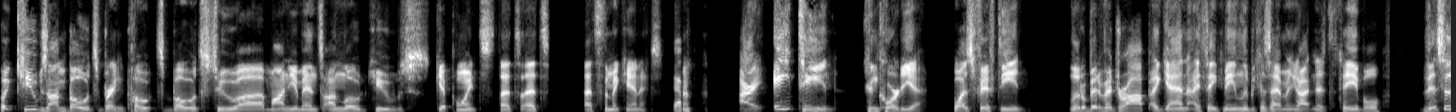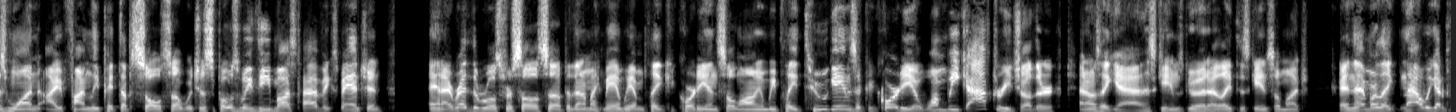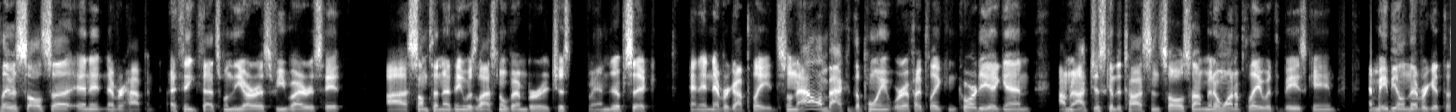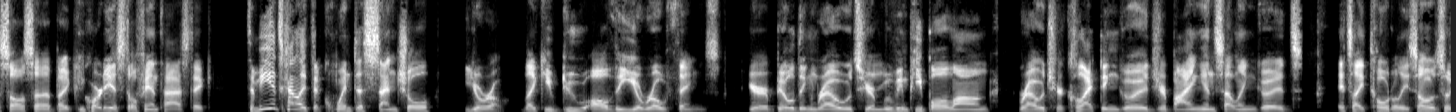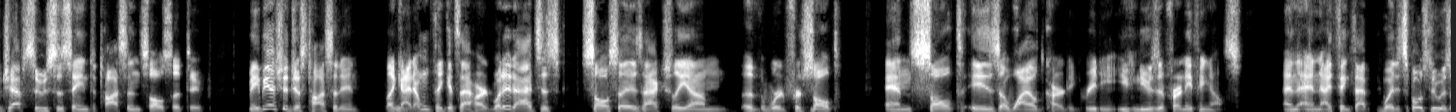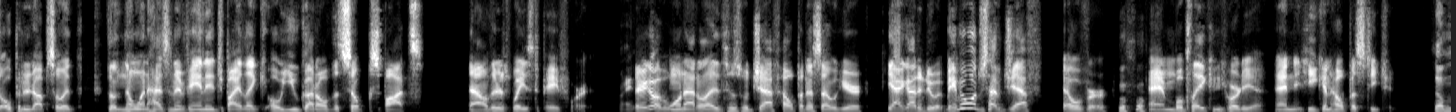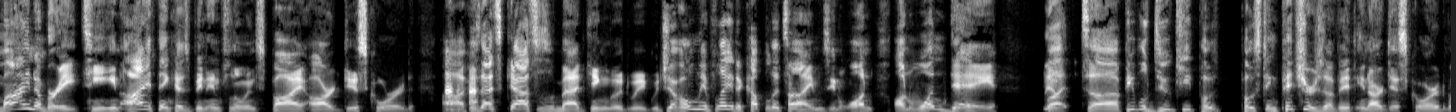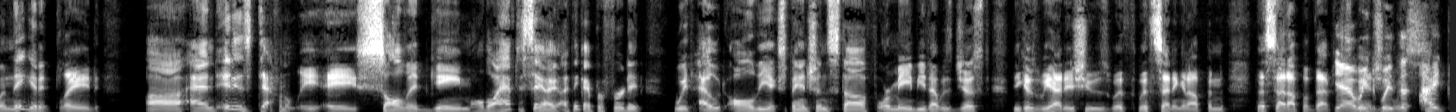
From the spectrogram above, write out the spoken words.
Put cubes on boats. Bring boats boats to uh, monuments. Unload cubes. Get points. That's that's that's the mechanics. Yep. All right. Eighteen. Concordia was fifteen. A little bit of a drop again. I think mainly because I haven't gotten to the table. this is one I finally picked up Salsa, which is supposedly the must have expansion. And I read the rules for Salsa, but then I'm like, man, we haven't played Concordia in so long. And we played two games of Concordia one week after each other. And I was like, yeah, this game's good. I like this game so much. And then we're like, now we got to play with Salsa. And it never happened. I think that's when the RSV virus hit uh, something. I think it was last November. It just ended up sick and it never got played. So now I'm back at the point where if I play Concordia again, I'm not just going to toss in Salsa. I'm going to want to play with the base game. And maybe I'll never get the Salsa, but Concordia is still fantastic. To me, it's kind of like the quintessential Euro. Like you do all the Euro things. You're building roads, you're moving people along routes. you're collecting goods, you're buying and selling goods. It's like totally. So so Jeff Seuss is saying to toss in salsa too. Maybe I should just toss it in. Like mm-hmm. I don't think it's that hard. What it adds is salsa is actually um a word for salt, and salt is a wild card ingredient. You can use it for anything else. And and I think that what it's supposed to do is open it up so it no one has an advantage by like oh you got all the silk spots. Now there's ways to pay for it. Right. There you go. Won't Adelaide. This is with Jeff helping us out here. Yeah, I got to do it. Maybe we'll just have Jeff over and we'll play Concordia and he can help us teach it. So my number 18, I think has been influenced by our Discord. because uh, that's Castles of Mad King Ludwig, which I've only played a couple of times in one on one day, but yep. uh, people do keep po- posting pictures of it in our Discord when they get it played. Uh, and it is definitely a solid game. Although I have to say, I, I, think I preferred it without all the expansion stuff, or maybe that was just because we had issues with with setting it up and the setup of that. Yeah, we, we was, the, I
